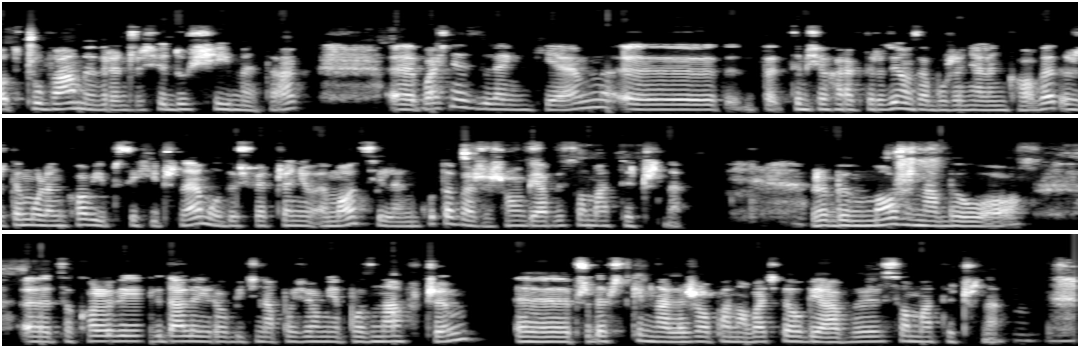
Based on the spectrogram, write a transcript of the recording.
odczuwamy wręcz, że się dusimy, tak. E, właśnie z lękiem, tym się charakteryzują zaburzenia lękowe, że temu lękowi psychicznemu, doświadczeniu emocji lęku towarzyszą objawy somatyczne. Żeby można było cokolwiek dalej robić na poziomie poznawczym, E, przede wszystkim należy opanować te objawy somatyczne. Mhm.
